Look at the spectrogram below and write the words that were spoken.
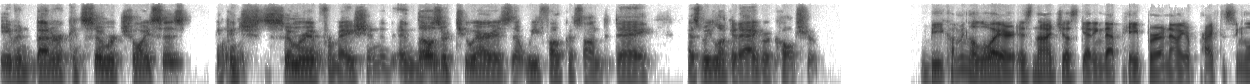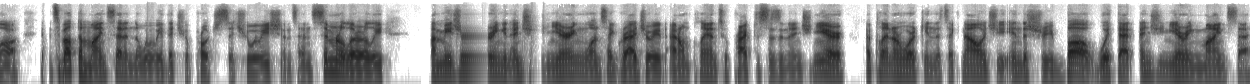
even better consumer choices and consumer information. And, and those are two areas that we focus on today as we look at agriculture becoming a lawyer is not just getting that paper and now you're practicing law. It's about the mindset and the way that you approach situations. And similarly, I'm majoring in engineering. Once I graduate, I don't plan to practice as an engineer. I plan on working in the technology industry, but with that engineering mindset,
